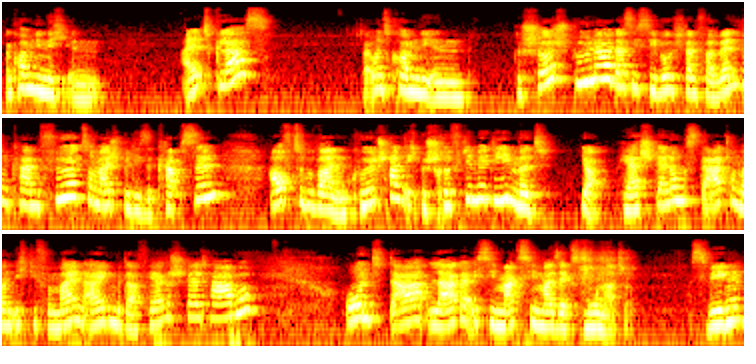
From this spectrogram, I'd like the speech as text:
dann kommen die nicht in Altglas. Bei uns kommen die in Geschirrspüler, dass ich sie wirklich dann verwenden kann für zum Beispiel diese Kapseln aufzubewahren im Kühlschrank. Ich beschrifte mir die mit ja, Herstellungsdatum, wann ich die für meinen Eigenbedarf hergestellt habe. Und da lagere ich sie maximal sechs Monate. Deswegen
